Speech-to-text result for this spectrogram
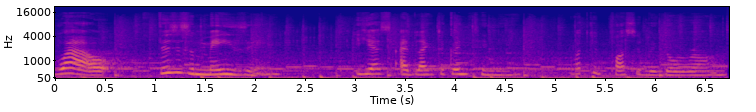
Wow, this is amazing. Yes, I'd like to continue. What could possibly go wrong?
